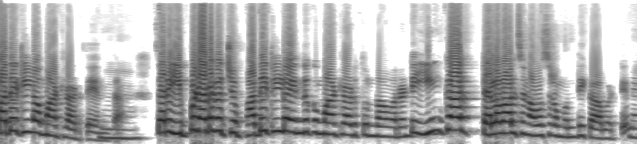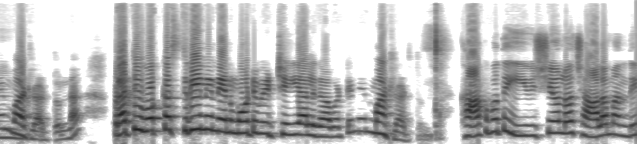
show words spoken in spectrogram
పదిట్లో మాట్లాడితే ఎంత? సరే ఇప్పుడు అడగచ్చు పదిట్లో ఎందుకు మాట్లాడుతున్నావు అని అంటే ఇంకా తెలవాల్సిన అవసరం ఉంది కాబట్టి నేను. మాట్లాడుతున్నా. ప్రతి ఒక్క స్త్రీని నేను మోటివేట్ చేయాలి కాబట్టి నేను మాట్లాడుతున్నా. కాకపోతే ఈ విషయంలో చాలా మంది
